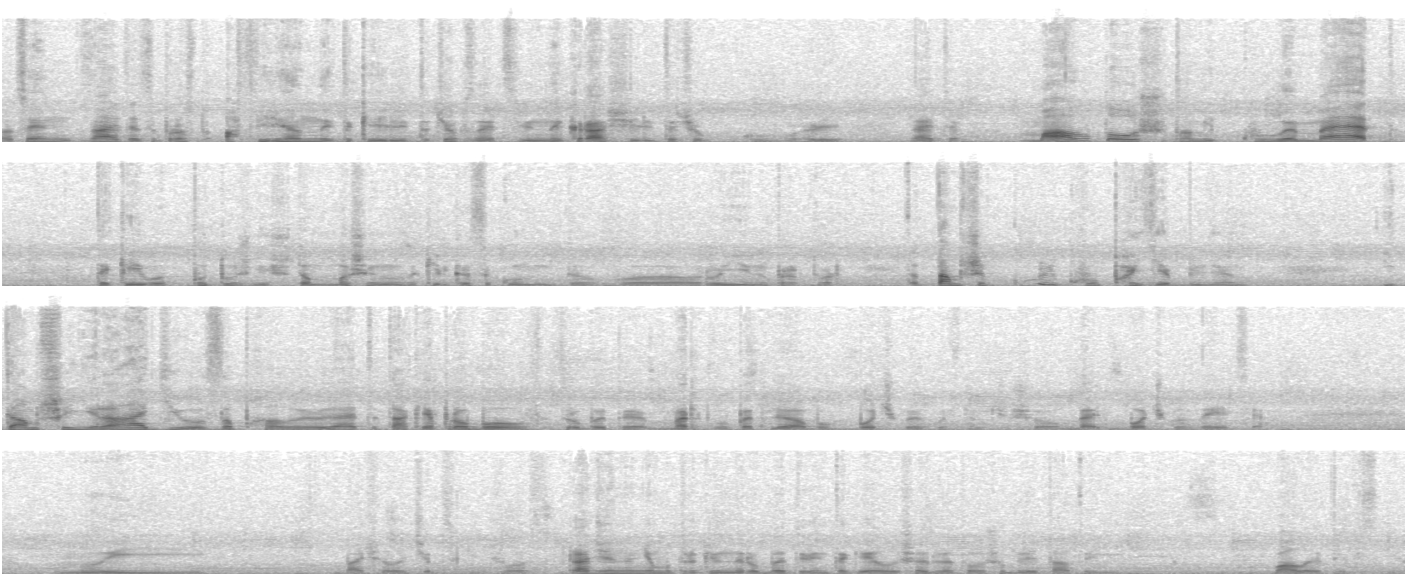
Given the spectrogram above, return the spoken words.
Оце, знаєте, це просто офігенний такий літачок, знаєте, він найкращий літачок в грі. Знаєте, мало того, що там і кулемет, такий от потужний, що там машину за кілька секунд в е, руїну перетворить. Та там ще куль купа блін. І там ще й радіо запхали, уявляєте? Так, я пробував зробити мертву петлю або бочку якусь там, чи що, бочку, здається. Ну і бачили, чим закінчилось. Раджу на ньому трюків не робити, він такий лише для того, щоб літати і валити всіх.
